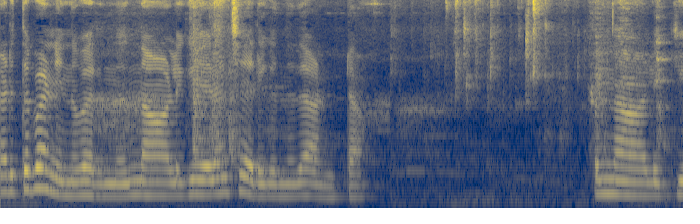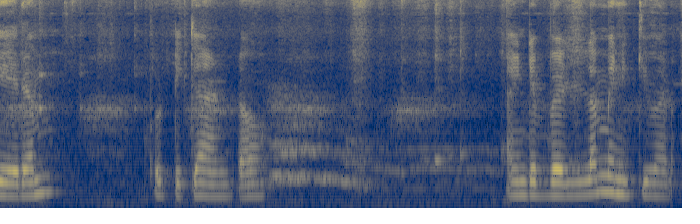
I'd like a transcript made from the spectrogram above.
അടുത്ത പണി എന്ന് പറയുന്നത് നാളികേരം ചരുകുന്നതാണ് കേട്ടോ അപ്പം നാളികേരം പൊട്ടിക്കാൻ കേട്ടോ അതിന്റെ വെള്ളം എനിക്ക് വേണം.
